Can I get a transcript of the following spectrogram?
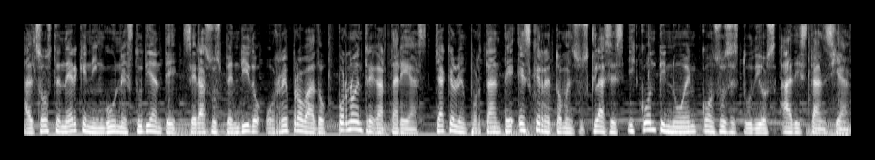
al sostener que ningún estudiante será suspendido o reprobado por no entregar tareas, ya que lo importante es que retomen sus clases y continúen con sus estudios a distancia.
